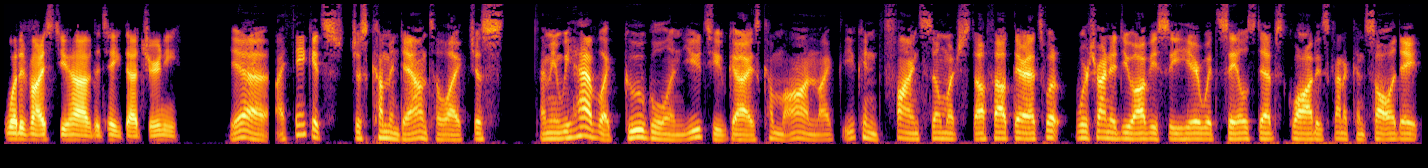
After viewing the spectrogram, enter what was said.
What advice do you have to take that journey? Yeah, I think it's just coming down to like just I mean, we have like Google and YouTube guys. Come on, like you can find so much stuff out there. That's what we're trying to do, obviously, here with Sales Dev Squad is kind of consolidate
